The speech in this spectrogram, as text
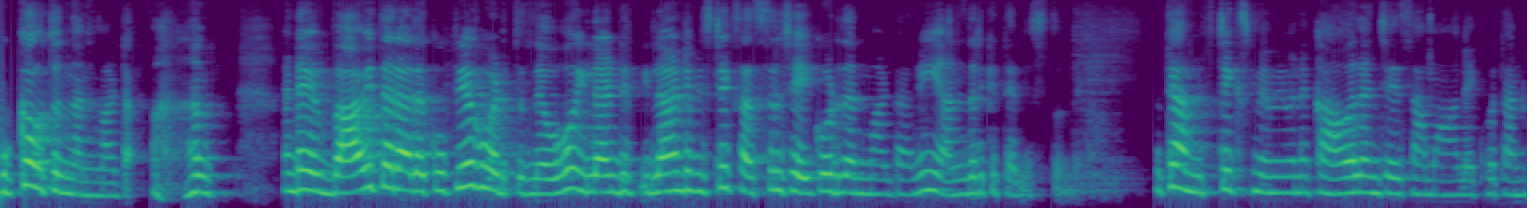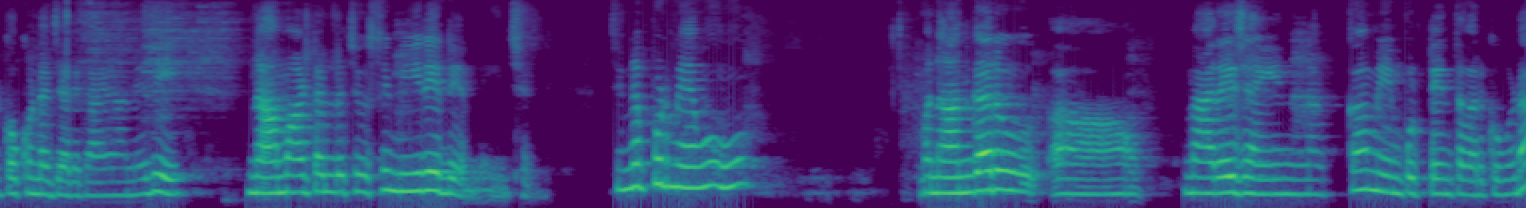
బుక్ అవుతుందన్నమాట. అంటే భావితరాలకు ఉపయోగపడుతుంది. ఓహో ఇలాంటి ఇలాంటి మిస్టేక్స్ అస్సలు చేయకూడదు అనమాట అని అందరికీ తెలుస్తుంది. అయితే ఆ మిస్టేక్స్ మేము ఏమైనా కావాలని చేసామా లేకపోతే అనుకోకుండా జరిగాయా అనేది నా మాటల్లో చూసి మీరే నిర్ణయించండి. చిన్నప్పుడు మేము మా నాన్నగారు మ్యారేజ్ అయినాక మేము పుట్టేంత వరకు కూడా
